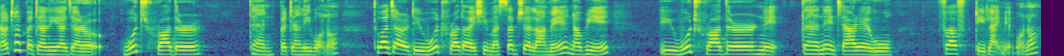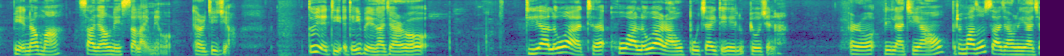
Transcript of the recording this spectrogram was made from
နောက်ထပ် pattern လေးကကြတော့ would rather than pattern လေးပေါ့နော်သူကကြတော့ဒီ would rather ရဲ့ရှေ့မှာ subject လာမယ်နောက်ပြီးရင်ဒီ would rather နဲ့ than နဲ့ကြားတဲ့ကို verb တွေလိုက်မယ်ပေါ့နော်ပြီးရင်နောက်မှာစာကြောင်းတွေဆက်လိုက်မယ်ပေါ့အဲ့တော့ကြည့်ကြအောင်သူ့ရဲ့ဒီအတိတ်ပဲကကြတော့ဒီဟာလောက်ရတဲ့ဟိုဟာလောက်ရတာကိုပိုကြိုက်တယ်လို့ပြောချင်တာအဲ့တော့လေ့လာကြည့်အောင်ပထမဆုံးစာကြောင်းလေးကကြ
